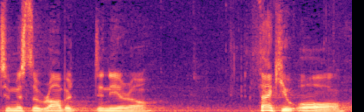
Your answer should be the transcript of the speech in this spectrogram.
to Mr. Robert De Niro. Thank you all.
